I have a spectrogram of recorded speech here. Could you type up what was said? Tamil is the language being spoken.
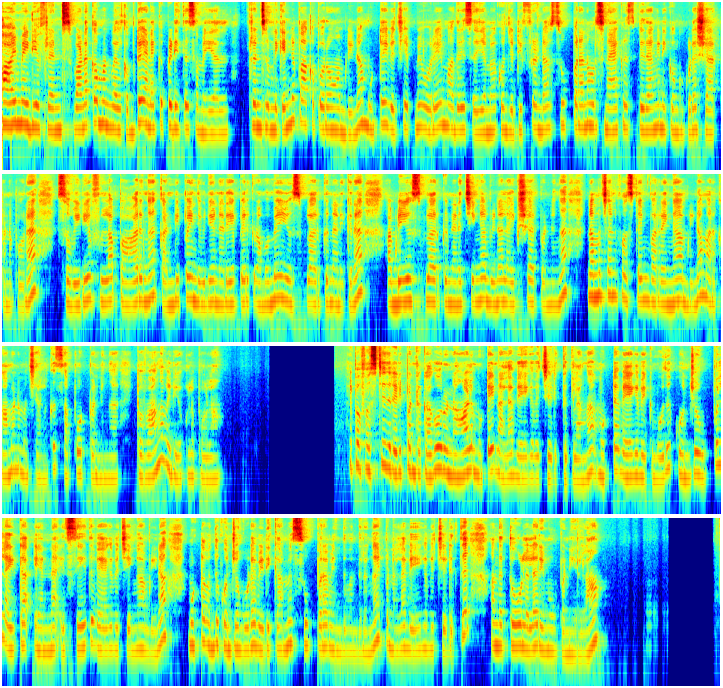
ஹாய் மை டியர் ஃப்ரெண்ட்ஸ் வணக்கம் அண்ட் வெல்கம் டு எனக்கு பிடித்த சமையல். ஃப்ரெண்ட்ஸ் இன்னைக்கு என்ன பார்க்க போகிறோம் அப்படின்னா முட்டை வச்சு எப்பவுமே ஒரே மாதிரி செய்யாமல் கொஞ்சம் டிஃப்ரெண்ட்டாக சூப்பரான ஒரு ஸ்நாக் ரெசிபி தாங்க இன்றைக்கி உங்கள் கூட ஷேர் பண்ண போகிறேன் ஸோ வீடியோ ஃபுல்லாக பாருங்கள் கண்டிப்பாக இந்த வீடியோ நிறைய பேருக்கு ரொம்பவே யூஸ்ஃபுல்லாக இருக்குன்னு நினைக்கிறேன். அப்படி யூஸ்ஃபுல்லாக இருக்குன்னு நினச்சிங்க அப்படின்னா லைக் ஷேர் பண்ணுங்கள் நம்ம சேனல் ஃபஸ்ட் டைம் வர்றீங்க அப்படின்னா மறக்காமல் நம்ம சேனலுக்கு சப்போர்ட் பண்ணுங்கள் இப்போ வாங்க வீடியோக்குள்ளே போகலாம் இப்போ ஃபஸ்ட்டு இது ரெடி பண்ணுறதுக்காக ஒரு நாலு முட்டையை நல்லா வேக வச்சு எடுத்துக்கலாங்க. முட்டை வேக வைக்கும்போது கொஞ்சம் உப்பு லைட்டாக எண்ணெய் இது சேர்த்து வேக வச்சிங்க அப்படின்னா முட்டை வந்து கொஞ்சம் கூட வெடிக்காமல் சூப்பராக வெந்து வந்துடுங்க இப்போ நல்லா வேக வச்சு எடுத்து அந்த தோலெல்லாம் ரிமூவ் பண்ணிடலாம்.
